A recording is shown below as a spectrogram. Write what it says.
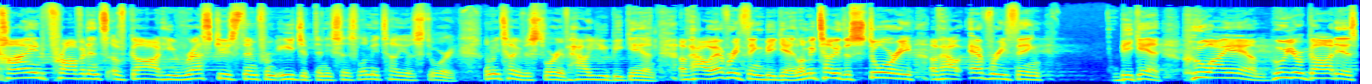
kind providence of God, he rescues them from Egypt and he says, Let me tell you a story. Let me tell you the story of how you began, of how everything began. Let me tell you the story of how everything began. Who I am, who your God is,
